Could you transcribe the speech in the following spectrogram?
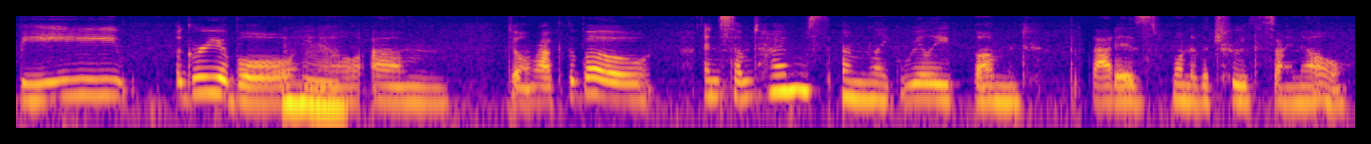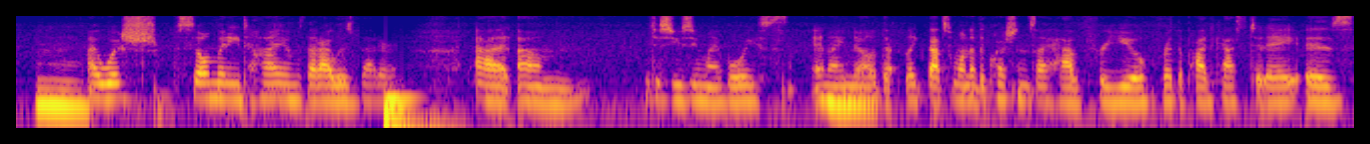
be agreeable, you know, um, don't rock the boat. And sometimes I'm like really bummed that that is one of the truths I know. I wish so many times that I was better at um, just using my voice. And I know that like that's one of the questions I have for you for the podcast today is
